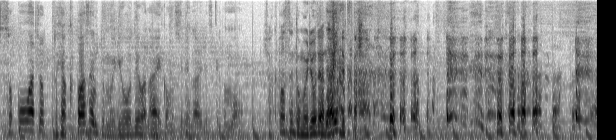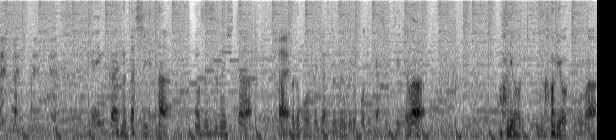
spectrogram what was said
そこはちょっと100%無料ではないかもしれないですけども。100%無料ではないんですか？前 回私がおすすめしたはい Apple Podcast、Google Podcast についてはご料金ご料金は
